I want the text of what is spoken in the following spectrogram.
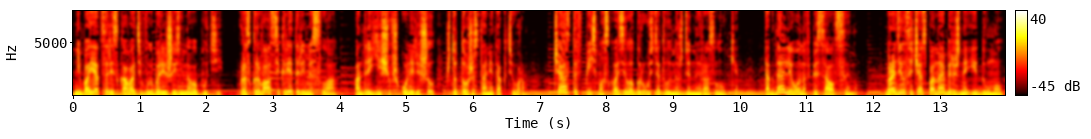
не бояться рисковать в выборе жизненного пути. Раскрывал секреты ремесла. Андрей еще в школе решил, что тоже станет актером. Часто в письмах сквозила грусть от вынужденной разлуки. Тогда Леонов писал сыну. Бродил сейчас по набережной и думал,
